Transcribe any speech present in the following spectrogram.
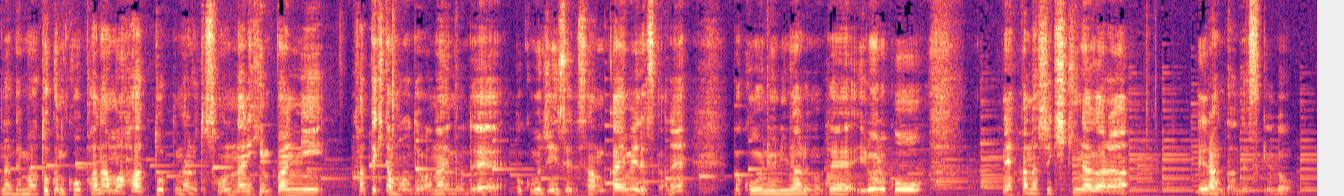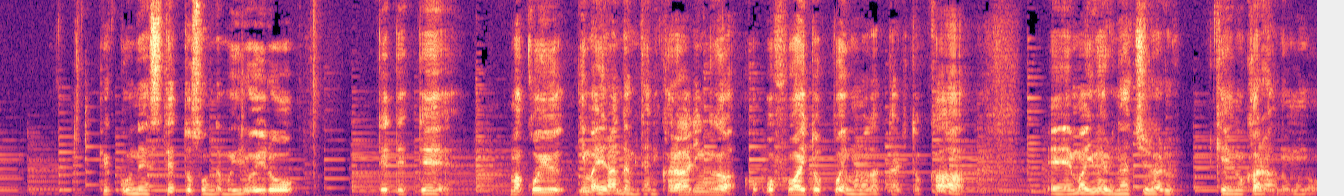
なんでまあ特にこうパナマハットってなるとそんなに頻繁に買ってきたものではないので、僕も人生で3回目ですかね、の購入になるので、いろいろこう、ね、話聞きながら選んだんですけど、結構ね、ステッドソンでもいろいろ出てて、まあこういう今選んだみたいにカラーリングがオフホワイトっぽいものだったりとか、えー、まあいわゆるナチュラル系のカラーのもの、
